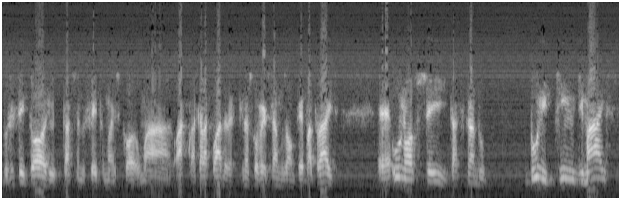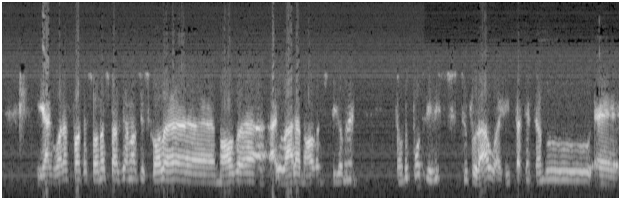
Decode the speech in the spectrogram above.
do refeitório, está sendo feita uma escola, uma, aquela quadra que nós conversamos há um tempo atrás. É, o nosso CI está ficando bonitinho demais. E agora falta só nós fazer a nossa escola nova, a Ilara nova do Espírito né? Então, do ponto de vista estrutural, a gente está tentando é,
